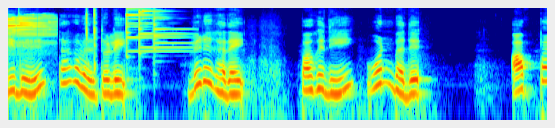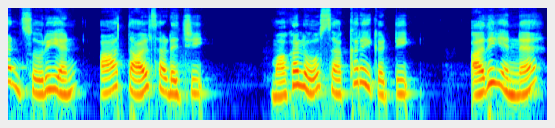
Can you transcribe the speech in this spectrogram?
இது தகவல் துளி. விடுகதை. பகுதி ஒன்பது. அப்பன் சொரியன் ஆத்தாள் சடைச்சி. மகளோ சர்க்கரை கட்டி. அது என்ன?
